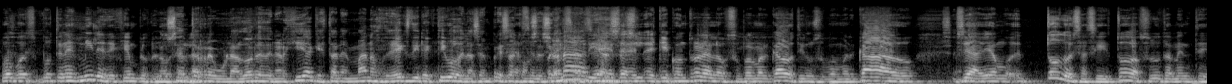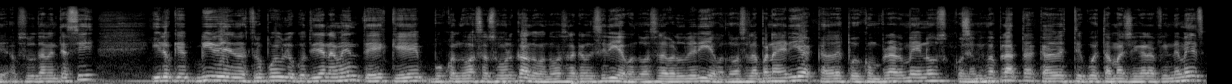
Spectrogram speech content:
Vos, vos, vos tenés miles de ejemplos. que Los entes reguladores de energía que están en manos de ex directivos de las empresas Las concesionarias. empresas, el, el que controla los supermercados tiene un supermercado. O sea, digamos, todo es así, todo absolutamente, absolutamente así. Y lo que vive nuestro pueblo cotidianamente es que vos cuando vas al supermercado, cuando vas a la carnicería, cuando vas a la verdulería, cuando vas a la panadería, cada vez puedes comprar menos con la misma plata, cada vez te cuesta más llegar a fin de mes,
